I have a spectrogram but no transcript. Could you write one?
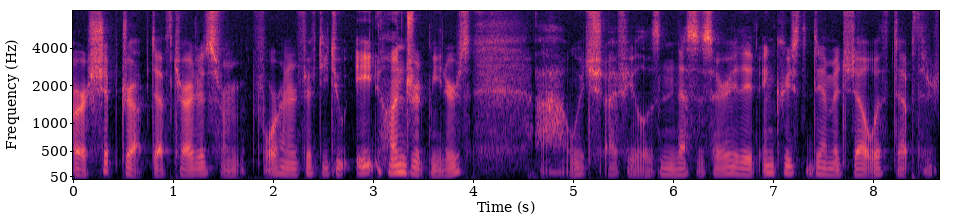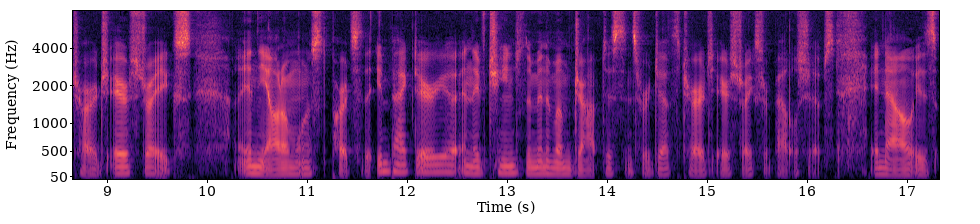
or ship drop depth charges from 450 to 800 meters uh, which I feel is necessary. They've increased the damage dealt with depth charge airstrikes in the outermost parts of the impact area, and they've changed the minimum drop distance for depth charge airstrikes for battleships. It now is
